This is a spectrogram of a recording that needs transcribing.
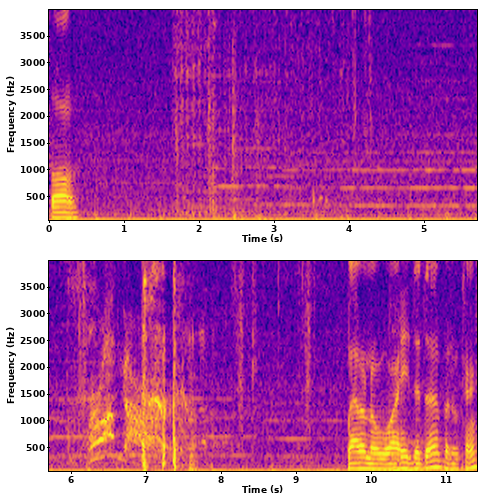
Full. I don't know why he did that, but okay.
